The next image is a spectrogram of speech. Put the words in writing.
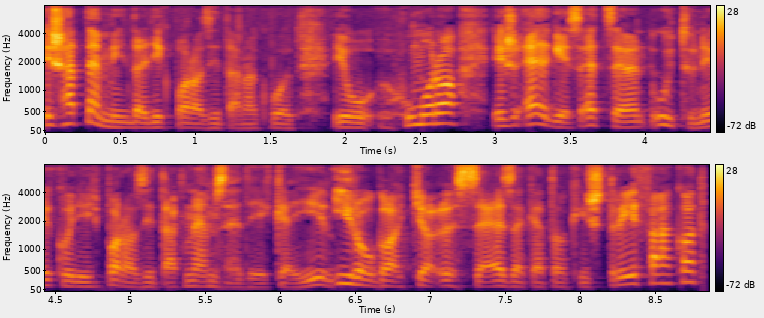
és hát nem mindegyik parazitának volt jó humora, és egész egyszerűen úgy tűnik, hogy így paraziták nemzedékei írogatja össze ezeket a kis tréfákat,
